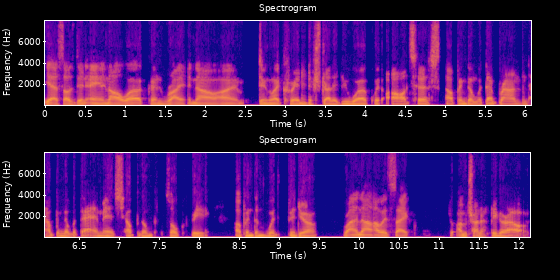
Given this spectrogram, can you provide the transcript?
Yes, I was doing A and R work, and right now I'm doing like creative strategy work with artists, helping them with their brand, helping them with their image, helping them with photography, helping them with video. Right now, it's like I'm trying to figure out:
